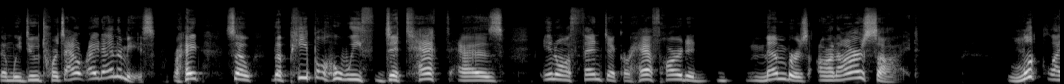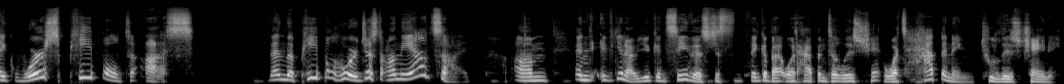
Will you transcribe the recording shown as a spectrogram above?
than we do towards outright enemies, right? So the people who we detect as inauthentic or half hearted members on our side look like worse people to us than the people who are just on the outside. Um, and if you know, you can see this. Just think about what happened to Liz. What's happening to Liz Cheney,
